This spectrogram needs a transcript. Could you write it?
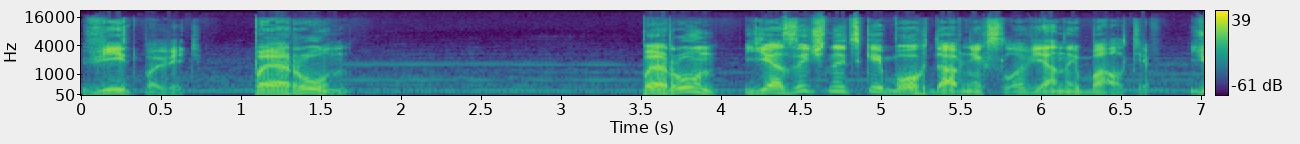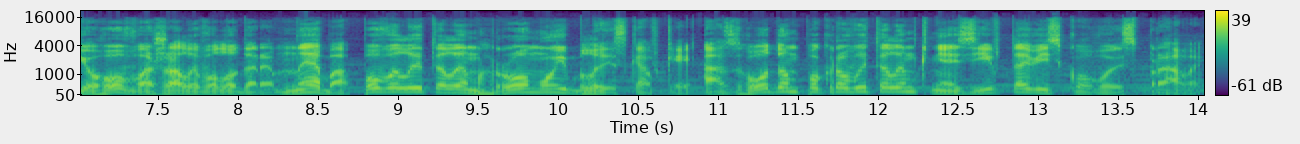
Відповідь Перун. Перун язичницький бог давніх слов'ян і балтів. Його вважали володарем неба, повелителем грому і блискавки, а згодом покровителем князів та військової справи.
